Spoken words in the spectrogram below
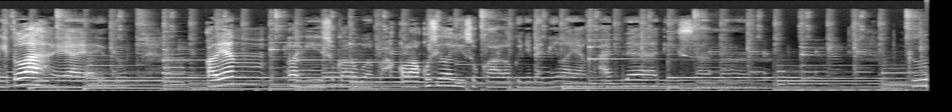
yang itulah ya, ya itu. Kalian lagi suka lagu apa? Kalau aku sih lagi suka lagunya Danila yang ada di sana. Ku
